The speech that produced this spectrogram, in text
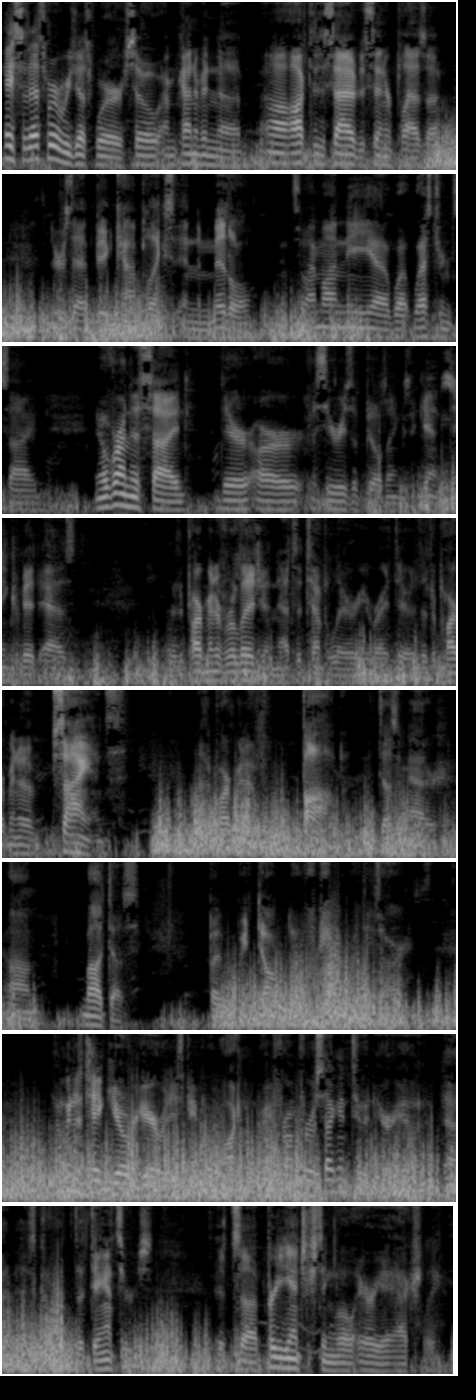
Hey, so that's where we just were. So I'm kind of in the, uh, off to the side of the center plaza. There's that big complex in the middle. So I'm on the uh, western side. And over on this side, there are a series of buildings. Again, think of it as the Department of Religion. That's a temple area right there. The Department of Science. The Department of Bob. It doesn't matter. Um, well, it does. But we don't know for sure what these are. Going to take you over here where these people are walking away from for a second to an area that is called the Dancers. It's a pretty interesting little area actually.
